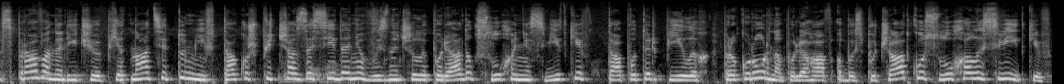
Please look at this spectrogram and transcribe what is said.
Справа налічує 15 томів. Також під час засідання визначили порядок слухання свідків та потерпілих. Прокурор наполягав, аби спочатку слухали свідків,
